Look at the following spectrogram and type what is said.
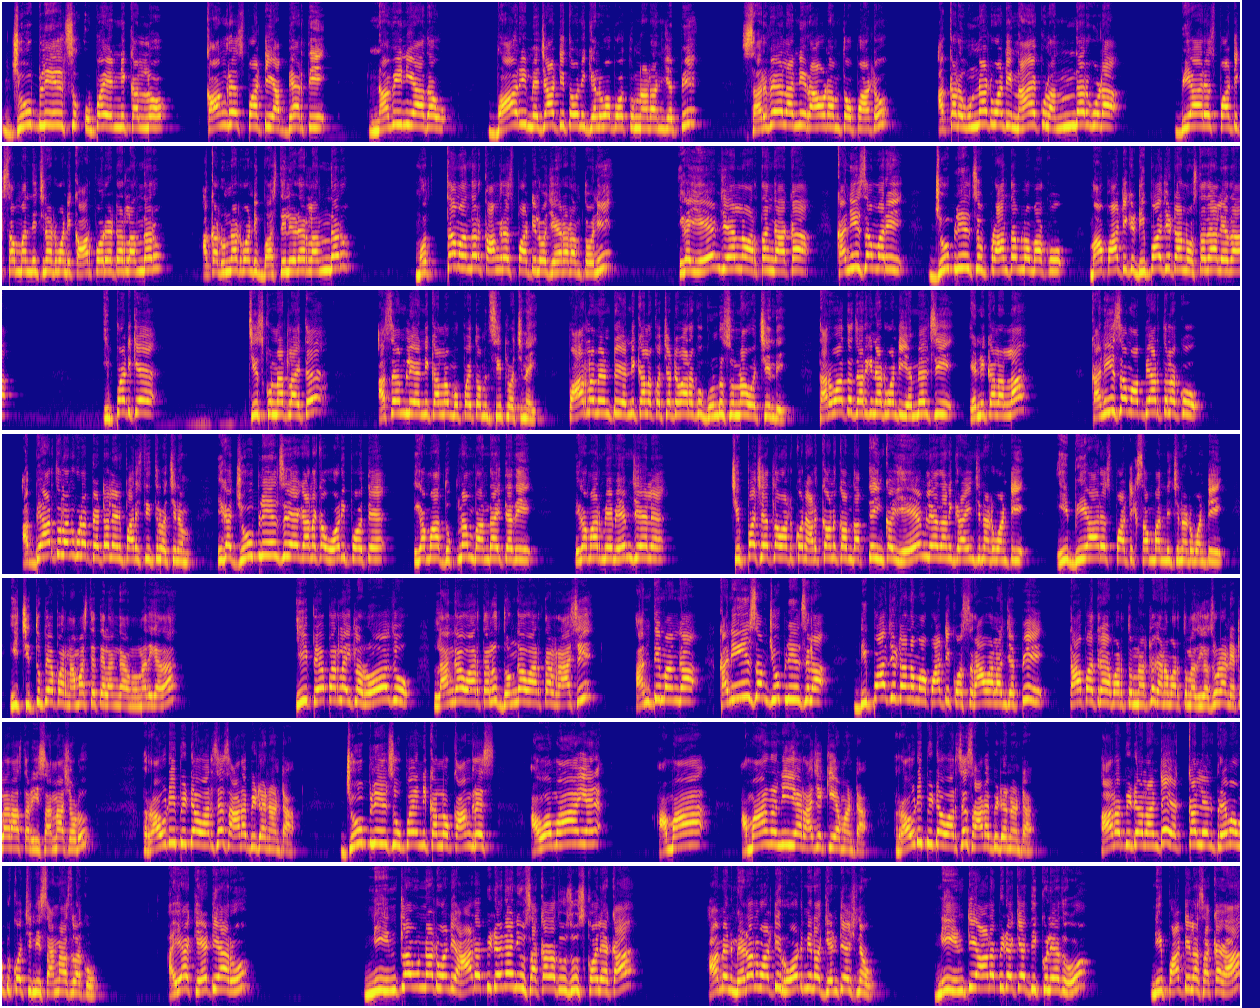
జూబ్లీహిల్స్ ఉప ఎన్నికల్లో కాంగ్రెస్ పార్టీ అభ్యర్థి నవీన్ యాదవ్ భారీ మెజార్టీతోని గెలవబోతున్నాడని చెప్పి సర్వేలన్నీ రావడంతో పాటు అక్కడ ఉన్నటువంటి నాయకులు అందరూ కూడా బీఆర్ఎస్ పార్టీకి సంబంధించినటువంటి కార్పొరేటర్లు అందరూ అక్కడ ఉన్నటువంటి బస్తీ లీడర్లు అందరూ మొత్తం అందరు కాంగ్రెస్ పార్టీలో చేరడంతో ఇక ఏం చేయాలనో అర్థం కాక కనీసం మరి జూబ్లీహిల్స్ ప్రాంతంలో మాకు మా పార్టీకి డిపాజిట్ అని వస్తుందా లేదా? ఇప్పటికే తీసుకున్నట్లయితే అసెంబ్లీ ఎన్నికల్లో ముప్పై తొమ్మిది సీట్లు వచ్చినాయి. పార్లమెంటు ఎన్నికలకు వచ్చేటి వరకు గుండు సున్నా వచ్చింది. తర్వాత జరిగినటువంటి ఎమ్మెల్సీ ఎన్నికలల్లో కనీసం అభ్యర్థులకు అభ్యర్థులను కూడా పెట్టలేని పరిస్థితులు వచ్చినాం. ఇక జూబ్లీహిల్సే కనుక ఓడిపోతే ఇక మా దుఃఖం బంద్ అవుతుంది ఇక మరి మేము ఏం చేయలే? చిప్ప చేతిలో పట్టుకొని అడకనుకం తప్పితే ఇంకా ఏం లేదని గ్రహించినటువంటి ఈ బీఆర్ఎస్ పార్టీకి సంబంధించినటువంటి ఈ చిత్తు పేపర్ నమస్తే తెలంగాణ ఉన్నది కదా? ఈ పేపర్లో ఇట్లా రోజు లంగా వార్తలు దొంగ వార్తలు రాసి అంతిమంగా కనీసం జూబ్లీహిల్స్లో డిపాజిట్ అన్న మా పార్టీకి వస్తే రావాలని చెప్పి తాపత్రయపడుతున్నట్లు కనబడుతున్నది. ఇక చూడండి ఎట్లా రాస్తాడు ఈ సన్నాసుడు. రౌడీ బిడ్డ వర్సెస్ ఆడబిడ్డనంట. జూబ్లీహిల్స్ ఉప ఎన్నికల్లో కాంగ్రెస్ అవమాయ అమా అమాననీయ రాజకీయం అంట రౌడీ బిడ్డ వర్సెస్ ఆడబిడ్డనంట. ఆడబిడ్డలు అంటే ఎక్కడ లేని ప్రేమ ఉట్టుకొచ్చింది సన్నాసులకు. అయ్యా కేటీఆర్ నీ ఇంట్లో ఉన్నటువంటి ఆడబిడ్డనే నీవు చక్కగా చూసుకోలేక ఆమెను మెడలు పట్టి రోడ్డు మీద గెంటేసినావు. నీ ఇంటి ఆడబిడ్డకే దిక్కు లేదు. నీ పార్టీలో చక్కగా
